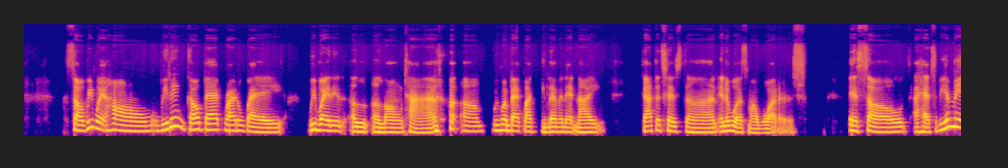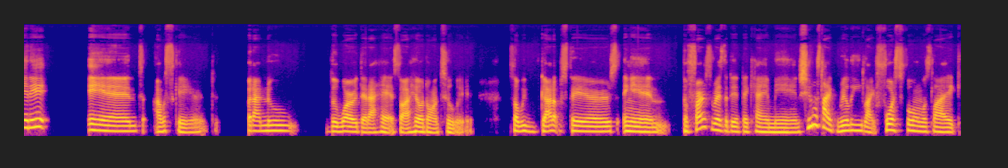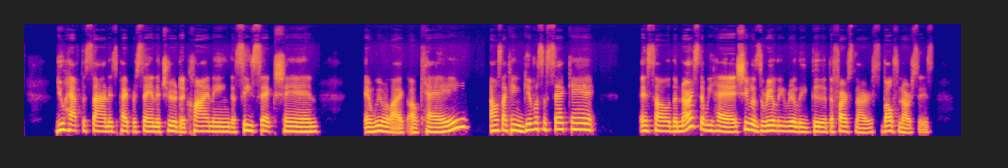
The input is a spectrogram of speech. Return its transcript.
So we went home. We didn't go back right away. We waited a, a long time. um, we went back like 11 at night. got the test done, and it was my waters. And so I had to be admitted, and I was scared, but I knew the word that I had, so I held on to it. So we got upstairs, and the first resident that came in, she was like really like forceful and was like, "You have to sign this paper saying that you're declining a C-section." And we were like, "Okay." I was like, "Can you give us a second? And so the nurse that we had, she was really, really good. The first nurse, both nurses.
